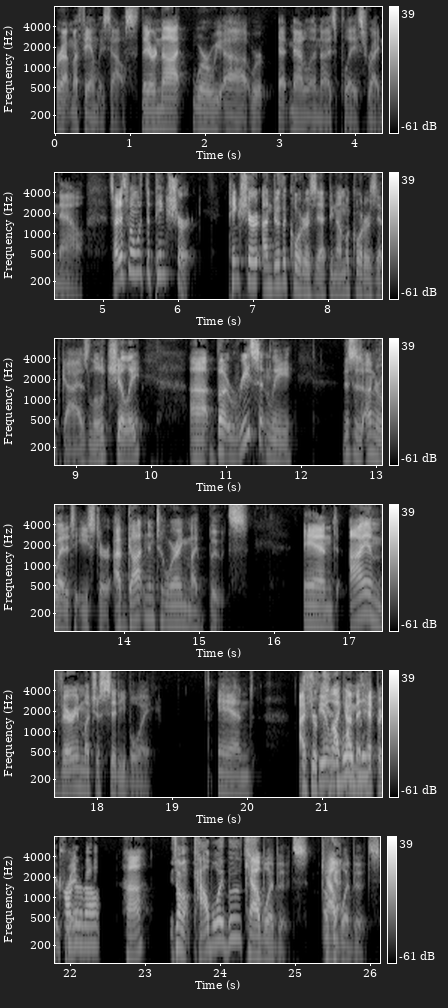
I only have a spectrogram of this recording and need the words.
are at my family's house. They are not where we uh we're at Madeline and I's place right now. So I just went with the pink shirt. Pink shirt under the quarter zip. You know, I'm a quarter zip guy. It was a little chilly. Uh, but recently, this is unrelated to Easter, I've gotten into wearing my boots. And I am very much a city boy. And I feel like I'm a hypocrite. You're huh? You're talking about cowboy boots? Cowboy boots. Cowboy okay. boots.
